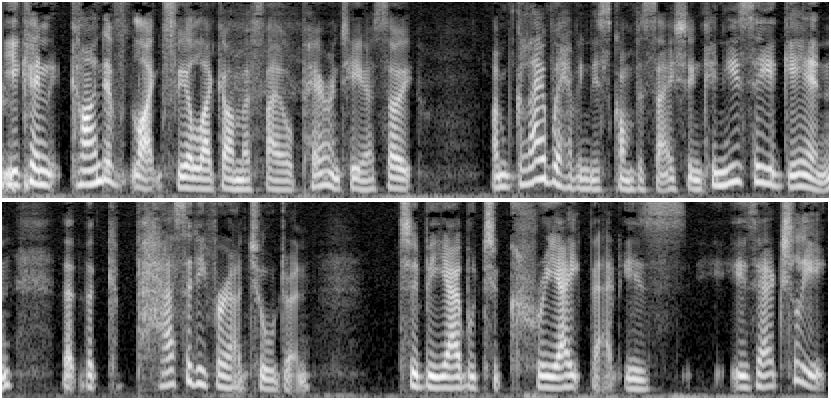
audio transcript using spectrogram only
you can kind of like feel like I'm a failed parent here. So I'm glad we're having this conversation. Can you see again that the capacity for our children to be able to create that is is actually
